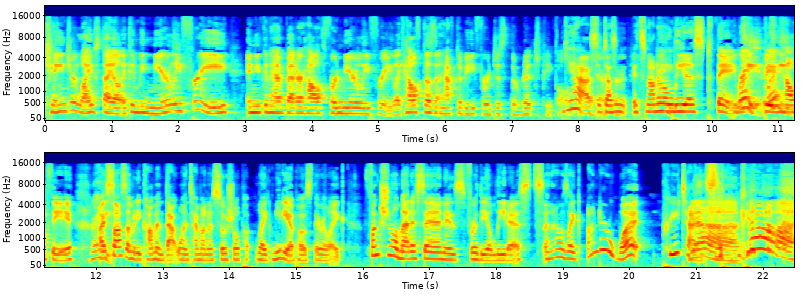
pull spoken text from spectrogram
change your lifestyle. It can be nearly free and you can have better health for nearly free. Like health doesn't have to be for just the rich people. Yes, it doesn't. It's not an elitist thing, Right, Being right. healthy. I saw somebody comment that one time on a social po- like media post. They were like, "Functional medicine is for the elitists," and I was like, "Under what pretense?" Yeah, yeah.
